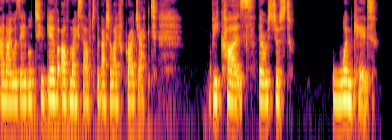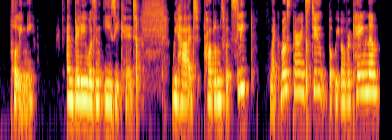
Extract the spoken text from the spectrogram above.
And I was able to give of myself to the Better Life Project because there was just one kid pulling me. And Billy was an easy kid. We had problems with sleep, like most parents do, but we overcame them.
